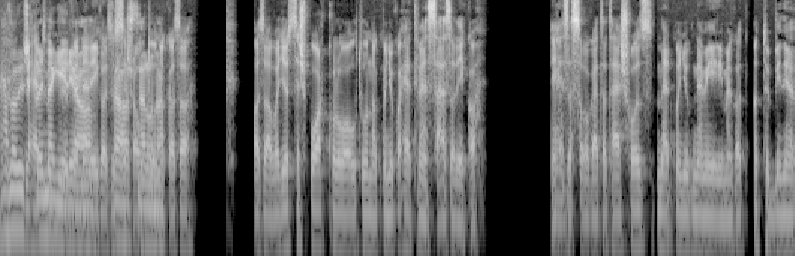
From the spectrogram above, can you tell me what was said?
hát az is lehet, hogy bőven elég az összes autónak az a, az a, vagy összes parkoló autónak mondjuk a 70 a ehhez a szolgáltatáshoz, mert mondjuk nem éri meg a, a többinél,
